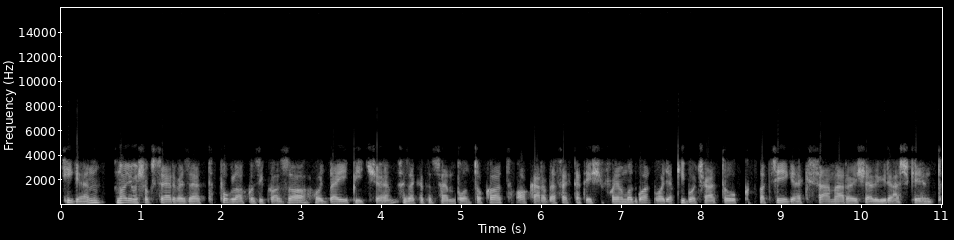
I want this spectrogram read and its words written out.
Igen, nagyon sok szervezet foglalkozik azzal, hogy beépítse ezeket a szempontokat, akár a befektetési folyamatban, vagy a kibocsátók a cégek számára is előírásként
